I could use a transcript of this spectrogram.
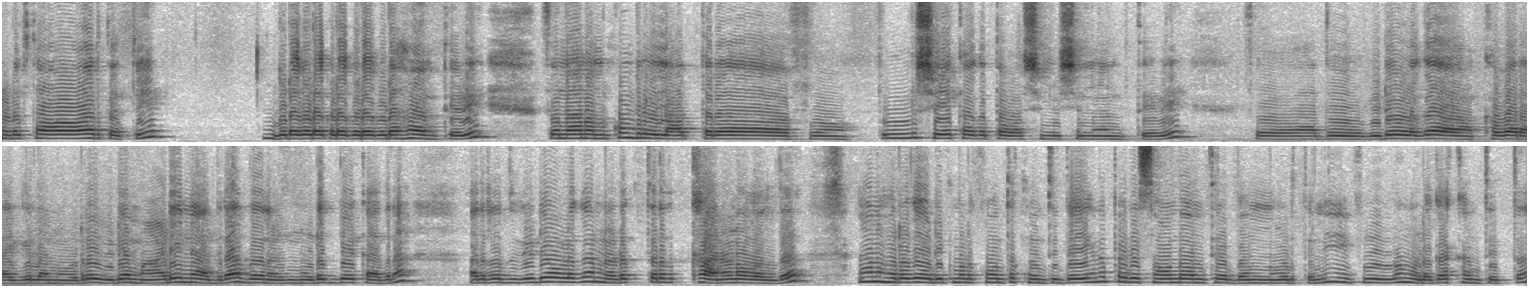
ನಡುತ್ತಾ ಇರ್ತೈತಿ. ಗಡ ಗಡ ಗಡ ಗಡ ಗಡ ಅಂತೇಳಿ. ಸೊ ನಾನು ಅನ್ಕೊಂಡಿರಲಿಲ್ಲ ಆ ಥರ ಫುಲ್ ಶೇಕ್ ಆಗುತ್ತೆ ವಾಷಿಂಗ್ ಮಿಷಿನ್ ಅಂತೇಳಿ. ಸೊ ಅದು ವಿಡಿಯೋ ಒಳಗೆ ಕವರ್ ಆಗಿಲ್ಲ ನೋಡ್ರಿ. ವಿಡಿಯೋ ಮಾಡಿನೇ ಆದ್ರೆ ಅದು ನಡಗಬೇಕಾದ್ರೆ ಅದ್ರದ್ದು ವಿಡಿಯೋ ಒಳಗೆ ನಡಕ್ತಿರೋದು ಕಾರಣವಲ್ದು ನಾನು ಹೊರಗೆ ಎಡಿಟ್ ಮಾಡ್ಕೊಂತ ಕುಂತಿದ್ದೆ. ಏನಪ್ಪ ಇದು ಸೌಂಡು ಅಂತೇಳಿ ಬಂದು ನೋಡ್ತೀನಿ. ಫುಲ್ಲು ನಡಗಕ್ಕಂತಿತ್ತು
